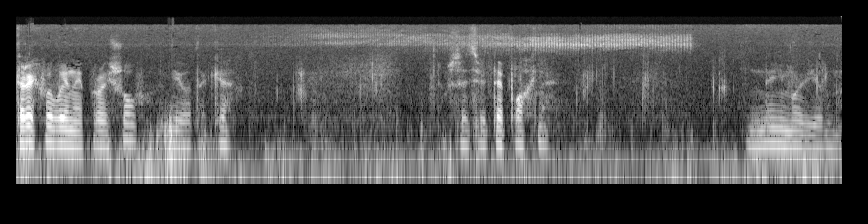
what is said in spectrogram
Три хвилини пройшов і отаке. Все цвіте пахне. Неймовірно.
